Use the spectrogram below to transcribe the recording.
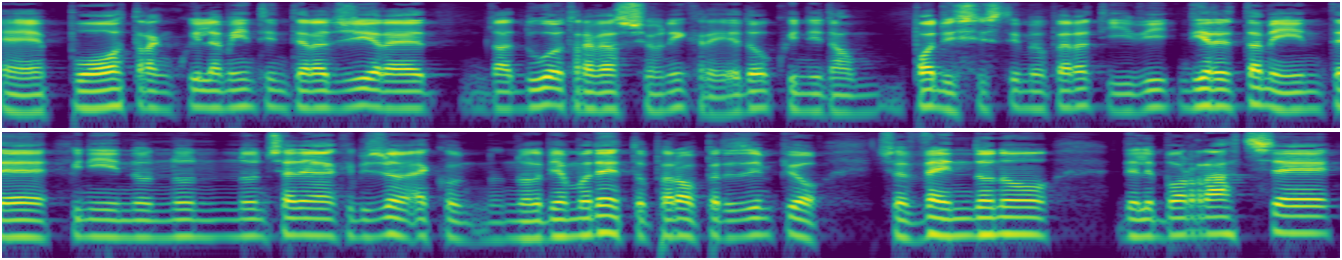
eh, può tranquillamente interagire da due o tre versioni, credo, quindi da un po' di sistemi operativi direttamente, quindi non, non, non c'è neanche bisogno, ecco, non l'abbiamo detto, però per esempio, cioè vendono delle borracce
